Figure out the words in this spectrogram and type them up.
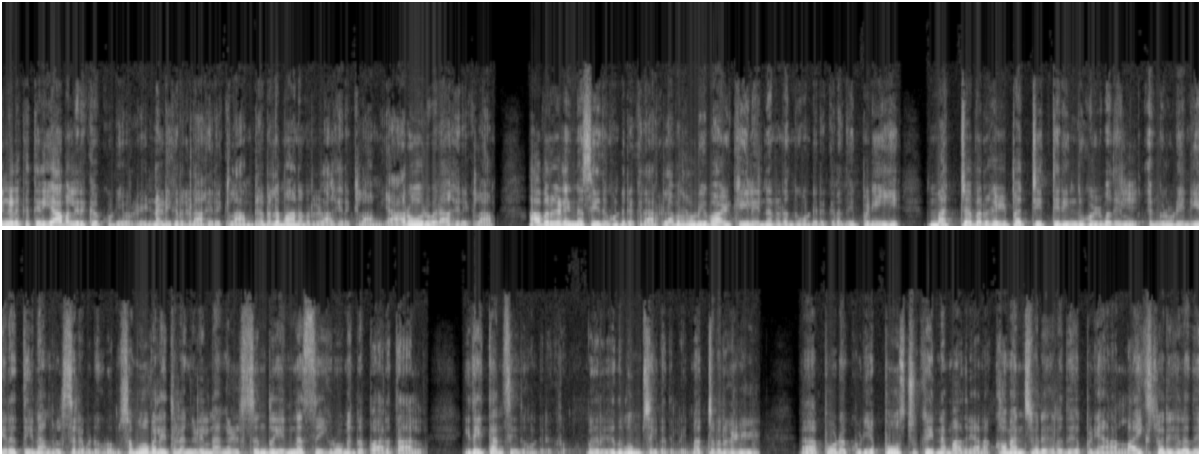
எங்களுக்கு தெரியாமல் இருக்கக்கூடியவர்கள் நடிகர்களாக இருக்கலாம் பிரபலமானவர்களாக இருக்கலாம் யாரோ ஒருவராக இருக்கலாம். அவர்கள் என்ன செய்து கொண்டிருக்கிறார்கள்? அவர்களுடைய வாழ்க்கையில் என்ன நடந்து கொண்டிருக்கிறது? இப்படி மற்றவர்கள் பற்றி தெரிந்து கொள்வதில் எங்களுடைய நேரத்தை நாங்கள் செலவிடுகிறோம். சமூக வலைத்தளங்களில் நாங்கள் சென்று என்ன செய்கிறோம் என்று பார்த்தால் இதைத்தான் செய்து கொண்டிருக்கிறோம். வேறு எதுவும் செய்வதில்லை. மற்றவர்கள் போடக்கூடிய போஸ்டுக்கு என்ன மாதிரியான கமெண்ட்ஸ் வருகிறது எப்படியான லைக்ஸ் வருகிறது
